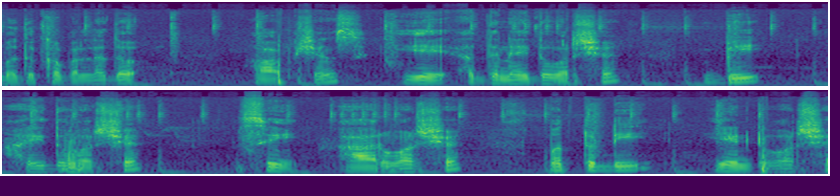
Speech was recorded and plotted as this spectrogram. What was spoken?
ಬದುಕಬಲ್ಲದು? ಆಪ್ಷನ್ಸ್ ಎ, ಹದಿನೈದು ವರ್ಷ, ಬಿ, ಐದು ವರ್ಷ, ಸಿ, ಆರು ವರ್ಷ ಮತ್ತು ಡಿ, ಎಂಟು ವರ್ಷ.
